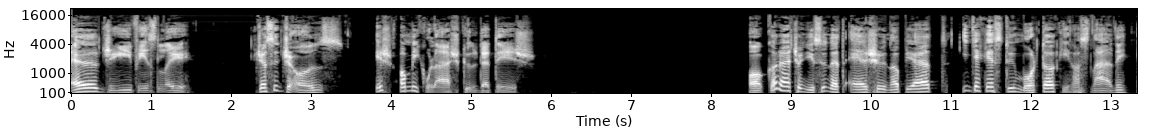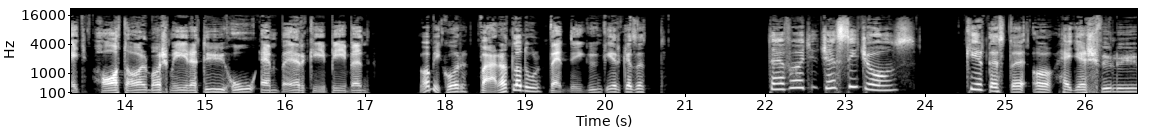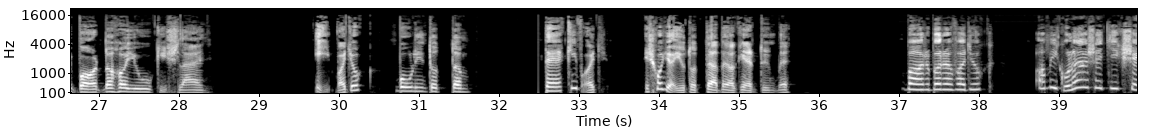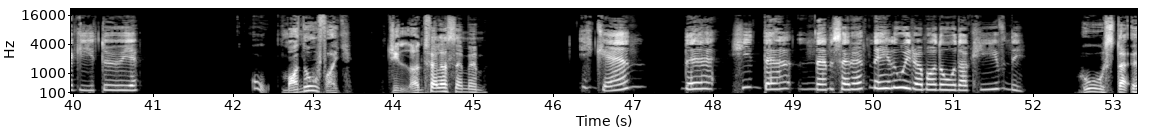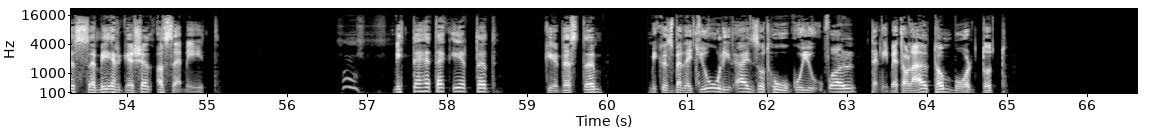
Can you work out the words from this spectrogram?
L.G. Fizzley, Jesse Jones és a Mikulás küldetés. A karácsonyi szünet első napját igyekeztünk Mortal kihasználni egy hatalmas méretű hóember képében, amikor váratlanul vendégünk érkezett. – Te vagy Jesse Jones? – kérdezte a hegyes fülű, barna hajú kislány. – Én vagyok – bólintottam. – Te ki vagy? És hogyan jutottál be a kertünkbe? – Barbara vagyok, a Mikulás egyik segítője. Ó, Manó vagy? Csillant fel a szemem. Igen, de hidd el, nem szeretnél újra Manónak hívni? Húzta össze mérgesen a szemét. Hm, mit tehetek, érted? Kérdeztem, miközben egy jól irányzott hógolyóval telibe találtam bortot.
